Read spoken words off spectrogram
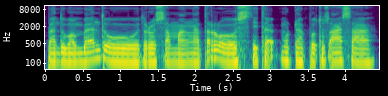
bantu membantu terus semangat terus tidak mudah putus asa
